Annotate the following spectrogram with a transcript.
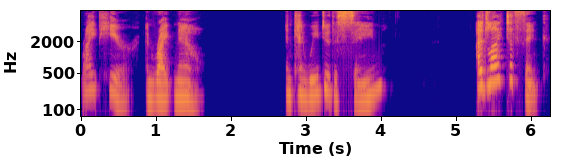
right here and right now? And can we do the same? I'd like to think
